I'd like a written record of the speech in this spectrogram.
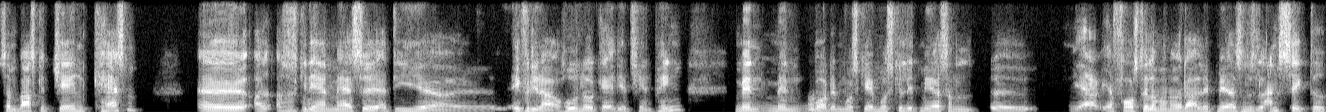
som bare skal tjene kassen, Øh, og, og så skal de have en masse af de her, øh, ikke fordi der er overhovedet noget galt i at tjene penge, men, men hvor det måske måske lidt mere sådan, øh, ja, jeg forestiller mig noget, der er lidt mere sådan langsigtet,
